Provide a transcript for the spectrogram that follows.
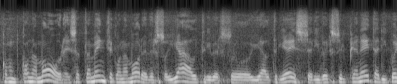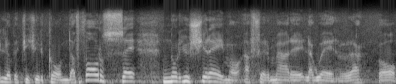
con, con, amore, esattamente con amore verso gli altri, verso gli altri esseri, verso il pianeta di quello che ci circonda. Forse non riusciremo a fermare la guerra o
